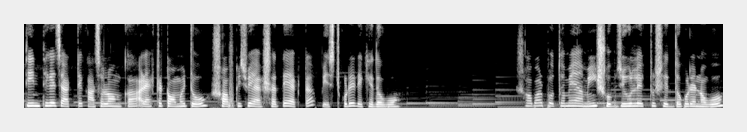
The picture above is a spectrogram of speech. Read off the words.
তিন থেকে চারটে কাঁচা লঙ্কা আর একটা টমেটো সব কিছু একসাথে একটা পেস্ট করে রেখে দেবো। সবার প্রথমে আমি সবজিগুলো একটু সেদ্ধ করে নেব।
